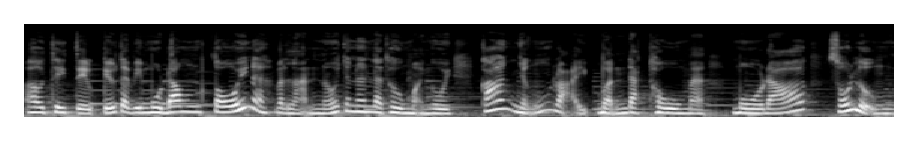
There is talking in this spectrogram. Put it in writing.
ờ thì tiểu, kiểu tại vì mùa đông tối nè và lạnh nữa cho nên là thường mọi người có những loại bệnh đặc thù mà mùa đó số lượng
